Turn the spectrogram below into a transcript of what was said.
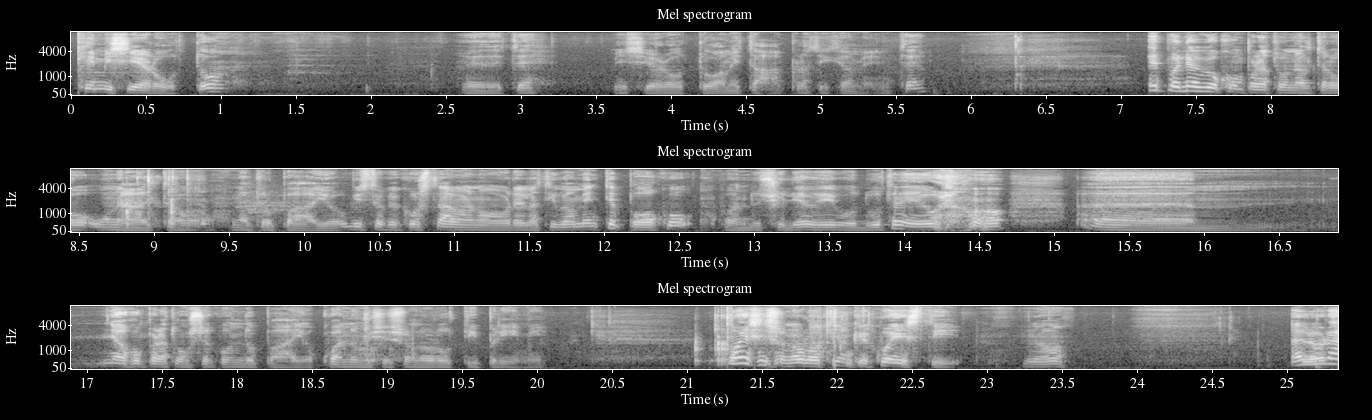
che mi si è rotto vedete mi si è rotto a metà praticamente e poi ne avevo comprato un altro, un altro, un altro paio visto che costavano relativamente poco quando ce li avevo 2-3 euro ehm, ne ho comprato un secondo paio quando mi si sono rotti i primi poi si sono rotti anche questi no? allora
